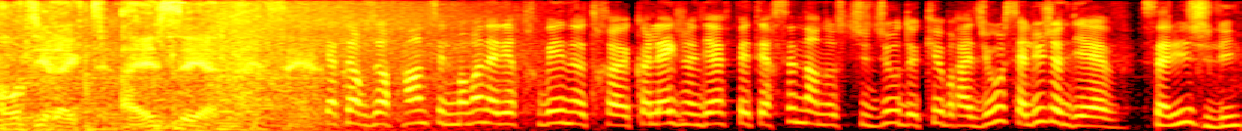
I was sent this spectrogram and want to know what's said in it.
En direct à LCN. 14h30, c'est le moment d'aller retrouver notre collègue Geneviève Peterson dans nos studios de Cube Radio. Salut Geneviève. Salut, Julie.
